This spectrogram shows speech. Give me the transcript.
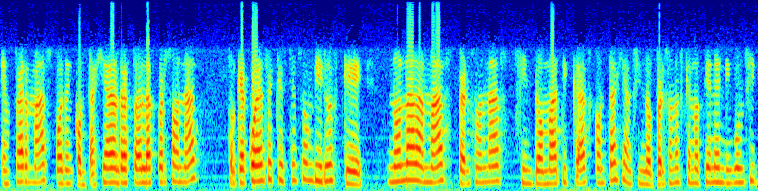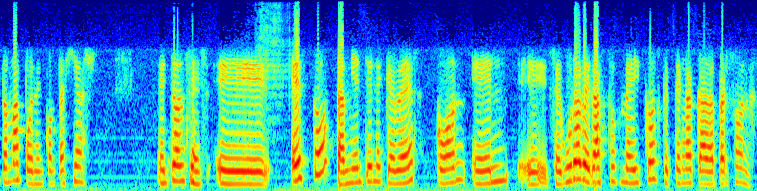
enfermas, pueden contagiar al resto de las personas, porque acuérdense que este es un virus que no nada más personas sintomáticas contagian, sino personas que no tienen ningún síntoma pueden contagiar. Entonces, eh, esto también tiene que ver con el eh, seguro de gastos médicos que tenga cada persona.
